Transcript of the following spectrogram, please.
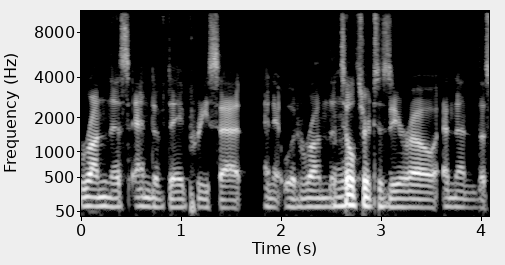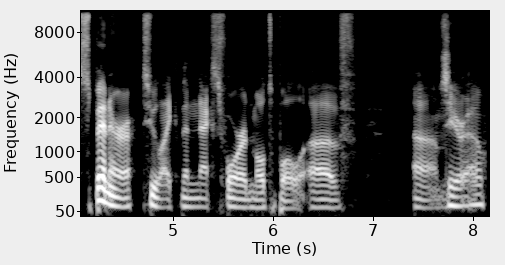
run this end of day preset, and it would run the Mhm. tilter to zero, and then the spinner to like the next forward multiple of um, Zero.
